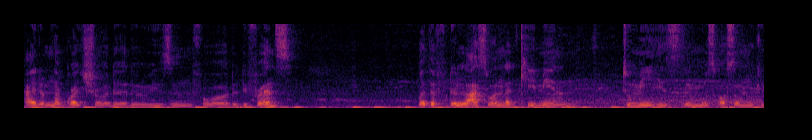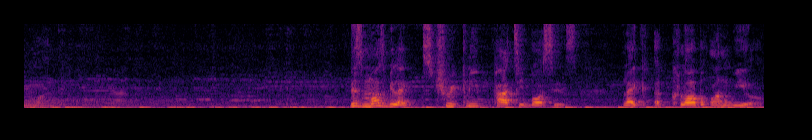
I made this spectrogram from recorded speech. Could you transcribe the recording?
I'm not quite sure the, the reason for the difference. But the, the last one that came in to me is the most awesome looking one. This must be like strictly party buses, like a club on wheel,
